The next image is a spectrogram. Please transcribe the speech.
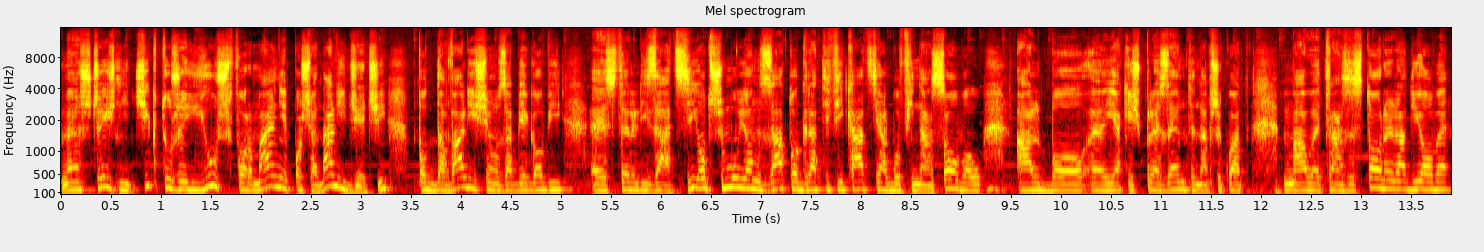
y, mężczyźni, ci, którzy już formalnie posiadali dzieci, poddawali się zabiegowi y, sterylizacji, otrzymując za to gratyfikację albo finansową, albo y, jakieś prezenty, na przykład małe tranzystory radiowe.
